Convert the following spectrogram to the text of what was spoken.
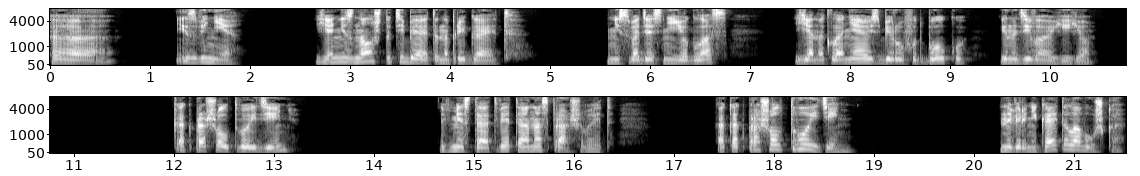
«Э, извини. Я не знал, что тебя это напрягает». Не сводя с нее глаз, я наклоняюсь, беру футболку и надеваю ее. «Как прошел твой день?» Вместо ответа она спрашивает. «А как прошел твой день?» Наверняка это ловушка.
